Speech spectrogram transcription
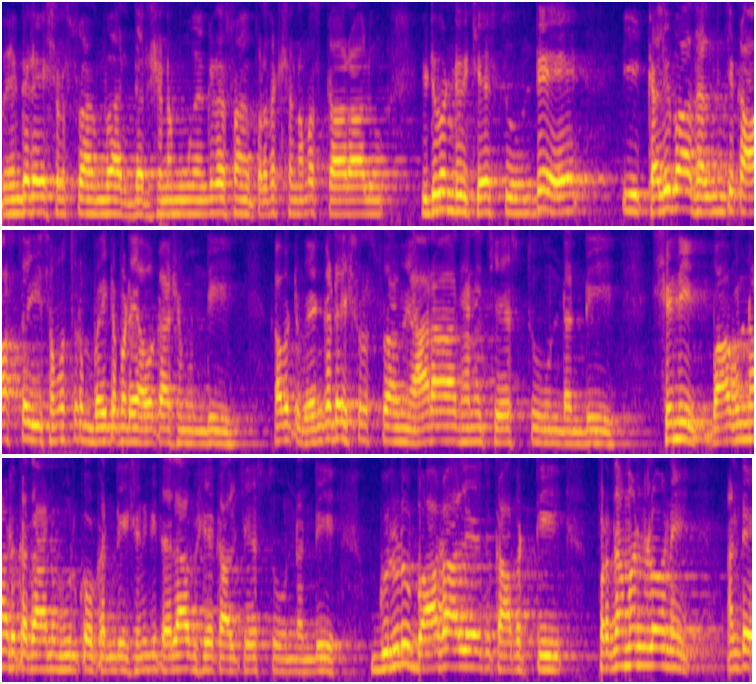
వెంకటేశ్వర స్వామి వారి దర్శనము వెంకటేశ్వర స్వామి ప్రదక్షిణ నమస్కారాలు ఇటువంటివి చేస్తూ ఉంటే ఈ కలిబాధల నుంచి కాస్త ఈ సంవత్సరం బయటపడే అవకాశం ఉంది. కాబట్టి వెంకటేశ్వర స్వామి ఆరాధన చేస్తూ ఉండండి. శని బాగున్నాడు కదా అని ఊరుకోకండి. శనికి తైలాభిషేకాలు చేస్తూ ఉండండి. గురుడు బాగాలేదు కాబట్టి ప్రథమంలోనే అంటే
